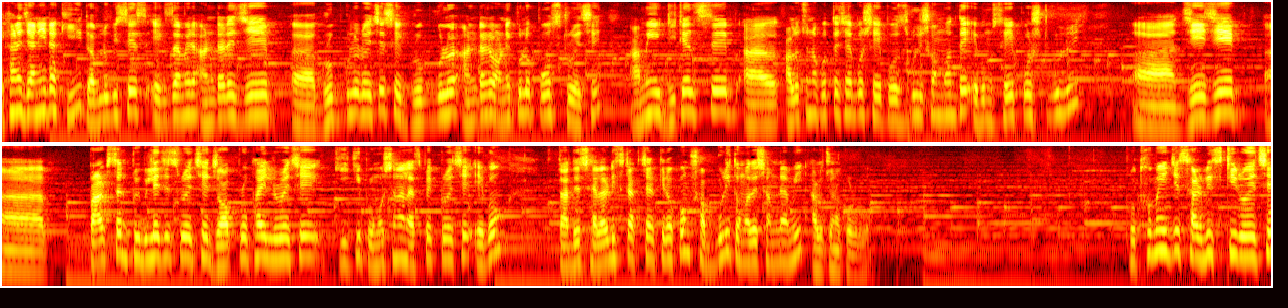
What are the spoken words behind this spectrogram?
এখানে জানি রাখি ডাব্লিউবিসিএস এক্সামের আন্ডারে যে গ্রুপগুলো রয়েছে, সেই গ্রুপগুলোর আন্ডারে অনেকগুলো পোস্ট রয়েছে। আমি ডিটেলসে আলোচনা করতে চাইব সেই পোস্টগুলি সম্বন্ধে এবং সেই পোস্টগুলি যে যে পার্কস অ্যান্ড প্রিভিলেজেস রয়েছে জব প্রোফাইল রয়েছে, কি কি প্রমোশনাল অ্যাসপেক্ট রয়েছে এবং তাদের স্যালারি স্ট্রাকচার কীরকম, সবগুলি তোমাদের সামনে আমি আলোচনা করব। প্রথমেই যে সার্ভিসটি রয়েছে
